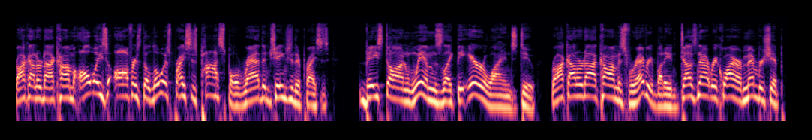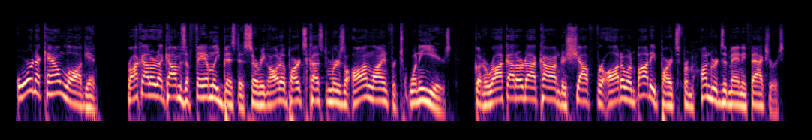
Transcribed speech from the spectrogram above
RockAuto.com always offers the lowest prices possible rather than changing their prices based on whims like the airlines do. RockAuto.com is for everybody and does not require a membership or an account login. RockAuto.com is a family business serving auto parts customers online for 20 years. Go to rockauto.com to shop for auto and body parts from hundreds of manufacturers.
